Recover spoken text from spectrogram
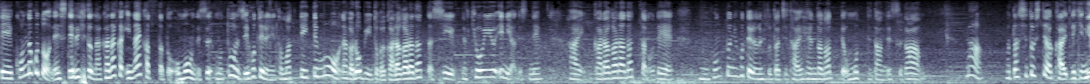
でこんなことをねしてる人なかなかいなかったと思うんです。もう当時ホテルに泊まっていてもなんかロビーとかガラガラだったし共有エリアですね。はいガラガラだったのでもう本当にホテルの人たち大変だなって思ってたんですがまあ私としては快適に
